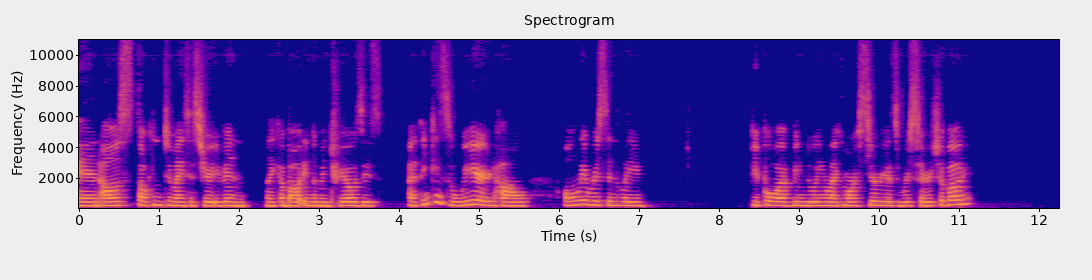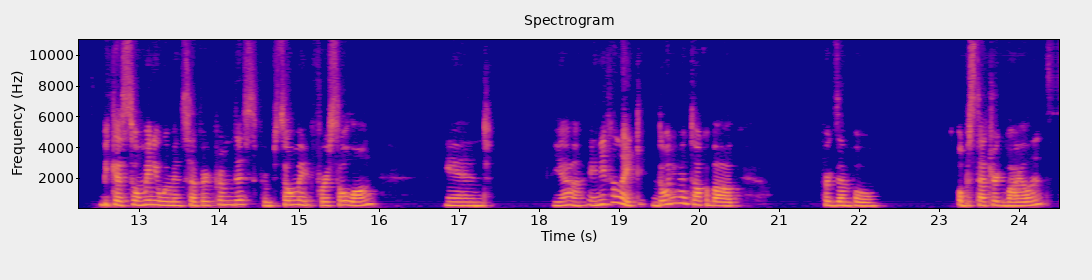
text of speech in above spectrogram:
And I was talking to my sister even like about endometriosis. I think it's weird how only recently people have been doing like more serious research about it. Because so many women suffered from this for so many for so long. And yeah and even like don't even talk about for example obstetric violence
